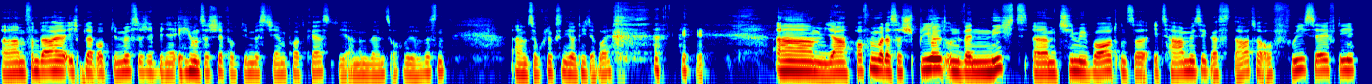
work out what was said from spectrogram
Ähm, von daher, ich bleibe optimistisch. Ich bin ja eh unser Chef-Optimist hier im Podcast. Die anderen werden es auch wieder wissen. Ähm, zum Glück sind die auch nicht dabei. ähm, ja, hoffen wir, dass er spielt. Und wenn nicht, ähm, Jimmy Ward, unser etatmäßiger Starter auf Free Safety,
